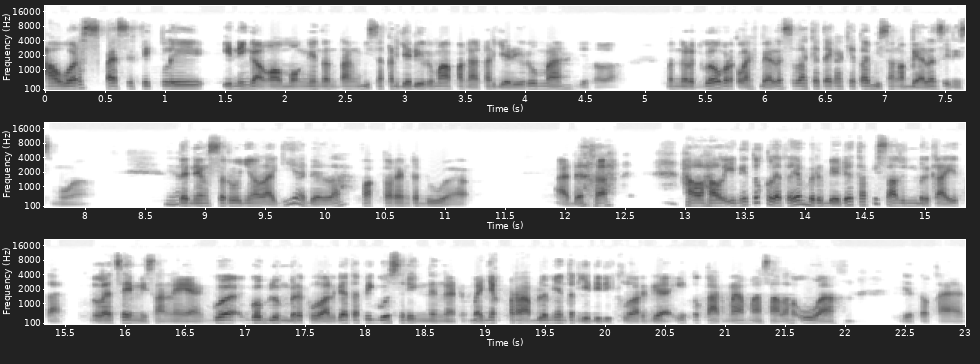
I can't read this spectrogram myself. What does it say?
hours specifically. Ini nggak ngomongin tentang bisa kerja di rumah apa nggak kerja di rumah gitu loh. Menurut gue work-life balance adalah ketika kita bisa ngebalance ini semua. Yeah. Dan yang serunya lagi adalah faktor yang kedua adalah hal-hal ini tuh kelihatannya berbeda tapi saling berkaitan. Let's say misalnya ya, gue gue belum berkeluarga tapi gue sering dengar banyak problem yang terjadi di keluarga itu karena masalah uang gitu kan.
